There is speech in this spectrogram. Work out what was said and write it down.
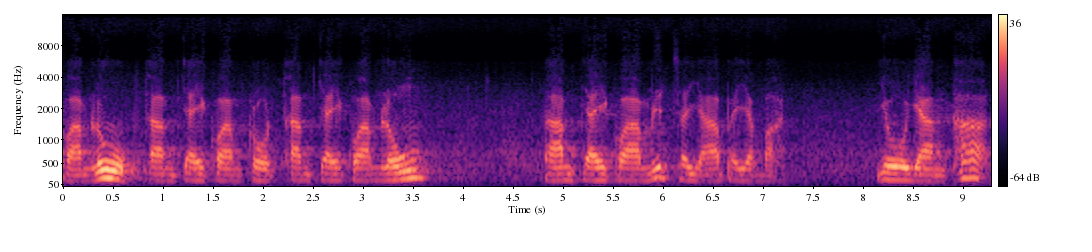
ความลูก ตามใจความโกรธ ตามใจความหลง ตามใจความริษยาพยาบาท อยู่อย่างธาตุ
